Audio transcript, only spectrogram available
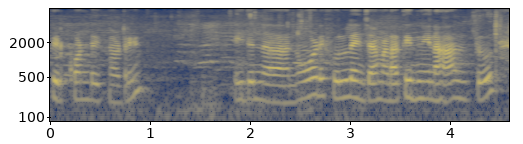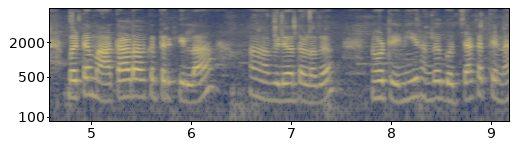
ಹಿಡ್ಕೊಂಡೈತಿ ನೋಡ್ರಿ. ಇದನ್ನು ನೋಡಿ ಫುಲ್ ಎಂಜಾಯ್ ಮಾಡತ್ತಿದ್ನಿ ನಾ ಅಂತೂ ಬಟ್ ಮಾತಾಡೋಕತ್ತಿರ್ಕಿಲ್ಲ ವಿಡಿಯೋದೊಳಗೆ. ನೋಡ್ರಿ, ನೀರು ಹಂಗೆ ಗೊಜ್ಜಾಕತ್ತೇನ?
